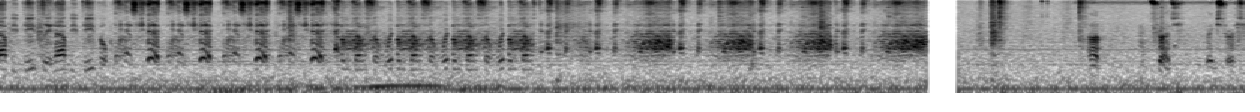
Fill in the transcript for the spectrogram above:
Happy people, happy people. That's good. That's good. That's good. That's good. Comes from Whittam comes from Whittam comes from Whittam comes. Stretch, big stretch.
